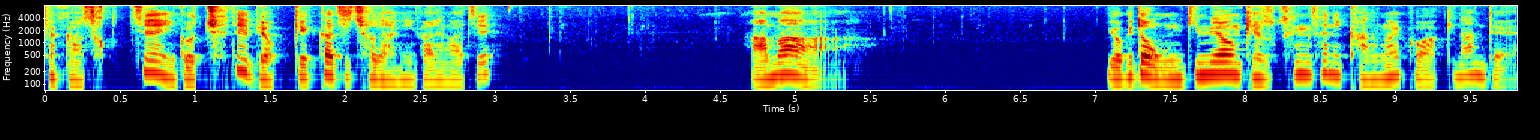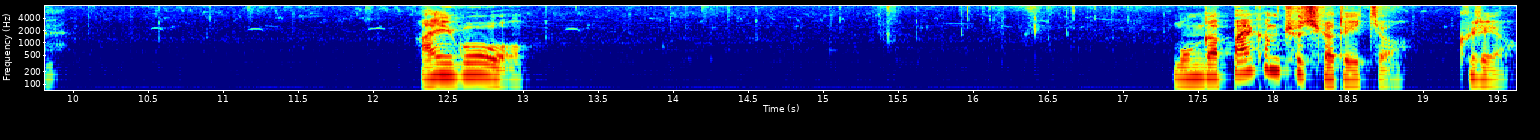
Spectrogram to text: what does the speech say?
잠깐 석재 이거 최대 몇 개까지 저장이 가능하지? 아마 여기다 옮기면 계속 생산이 가능할 것 같긴 한데 아이고 뭔가 빨간 표시가 돼 있죠. 그래요.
